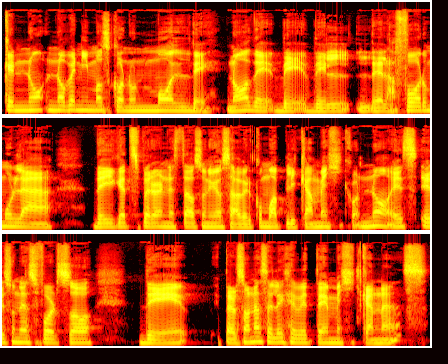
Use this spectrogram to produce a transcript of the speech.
que no, no venimos con un molde, ¿no? De, de, la fórmula de It Gets Better en Estados Unidos a ver cómo aplica México. No, es, es un esfuerzo de personas LGBT mexicanas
